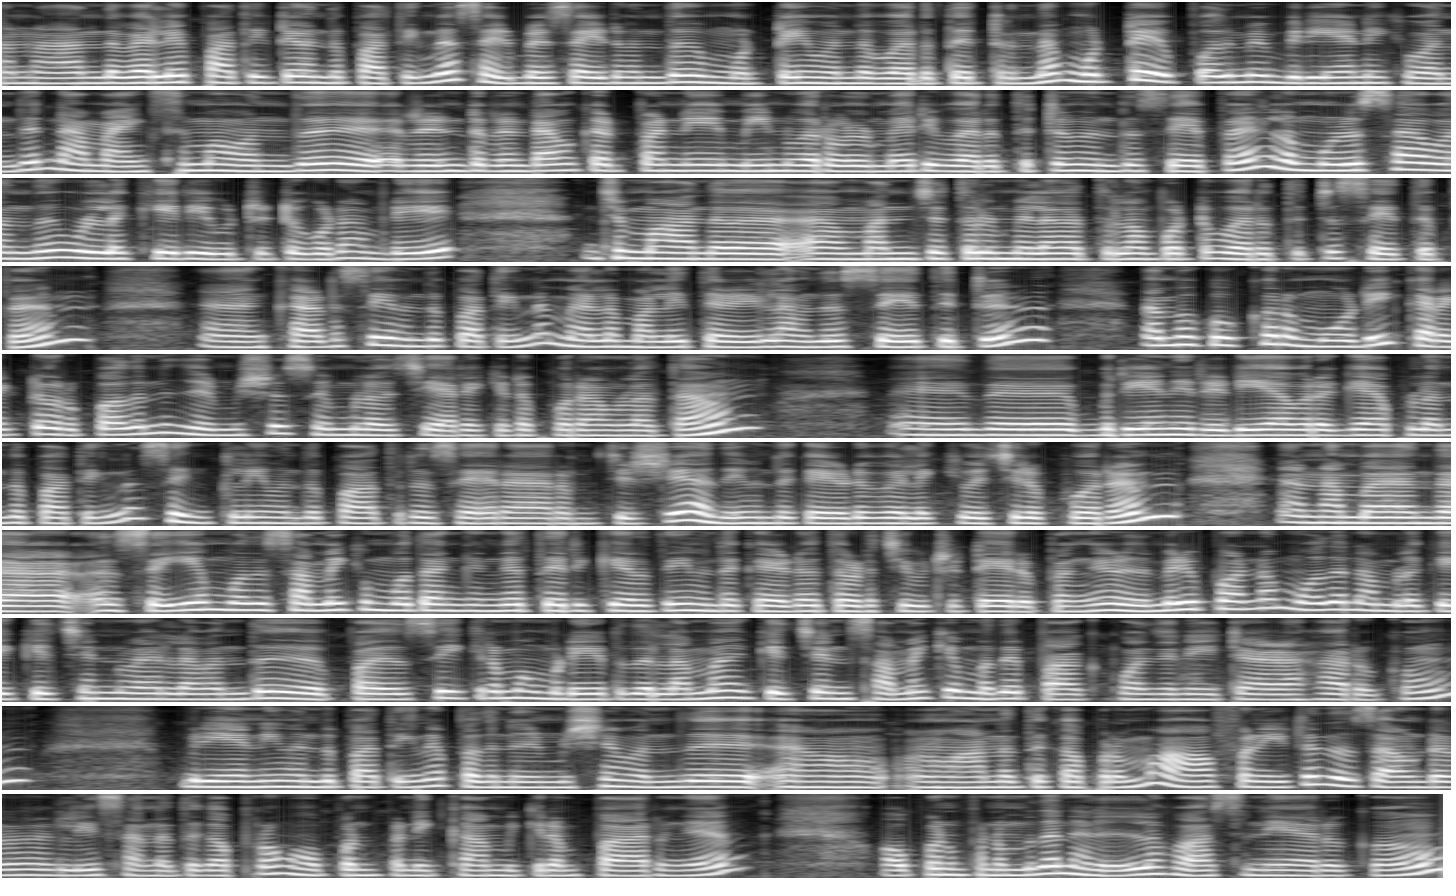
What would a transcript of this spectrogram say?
நான் அந்த வேலையை பார்த்துக்கிட்டே வந்து பார்த்திங்கன்னா சைடு பை சைடு வந்து முட்டையும் வந்து வறுத்துட்டு இருந்தேன். முட்டை எப்போதுமே பிரியாணிக்கு வந்து நான் மேக்ஸிமம் வந்து ரெண்டு ரெண்டாவும் கட் பண்ணி மீன் வறுவல் மாரி வறுத்துட்டு வந்து சேர்ப்பேன். இல்லை முழுசாக வந்து உள்ள கீறி விட்டுட்டு கூட அப்படியே சும்மா அந்த மஞ்சத்தூள் மிளகாத்தூள்லாம் போட்டு வறுத்துட்டு சேர்த்துப்பேன். கடைசியை வந்து பார்த்திங்கன்னா மேலே மல்லித்தழையெல்லாம் வந்து சேர்த்துட்டு நம்ம குக்கரை மூடி கரெக்டாக ஒரு பதினஞ்சு நிமிஷம் சிம்மில் வச்சு இறக்கிட போகிறோம் அவ்வளோதான் இது பிரியாணி ரெடி ஆகிற கேப்பில் வந்து பார்த்திங்கன்னா சிங்க்லேயும் வந்து பாத்திரம் சேர ஆரம்பிச்சிருச்சு. அதையும் வந்து கையோட விலக்கி வச்சுட்டு போகிறேன் நம்ம அந்த செய்யும் போது சமைக்கும் போது அங்கங்கே தெரிக்கிறதையும் இந்த கையோட தொடச்சி விட்டுட்டே இருப்பேங்க. இதுமாரி பண்ணும்போது நம்மளுக்கு கிச்சன் வேலை வந்து இப்போ சீக்கிரமாக முடியறது இல்லாமல் கிச்சன் சமைக்கும் போதே பார்க்க கொஞ்சம் நீட்டாக அழகாக இருக்கும். பிரியாணி வந்து பார்த்திங்கன்னா பதினஞ்சு நிமிஷம் வந்து ஆனதுக்கப்புறமா ஆஃப் பண்ணிவிட்டு அந்த சவுண்டர் ரிலீஸ் ஆனதுக்கப்புறம் ஓப்பன் பண்ணி காமிக்கிறேன் பாருங்கள் ஓப்பன் பண்ணும்போது நல்ல வாசனையாக இருக்கும்.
